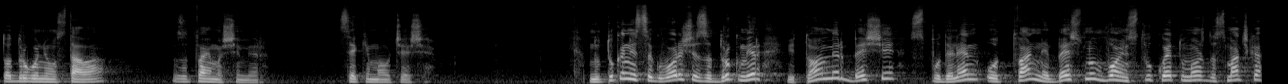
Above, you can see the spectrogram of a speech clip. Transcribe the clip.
то друго не остава. Затова имаше мир. Всеки мълчеше. Но тук ни се говореше за друг мир и този мир беше споделен от това небесно воинство, което може да смачка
